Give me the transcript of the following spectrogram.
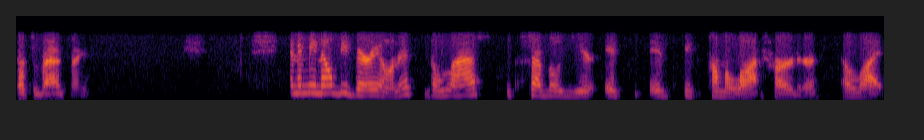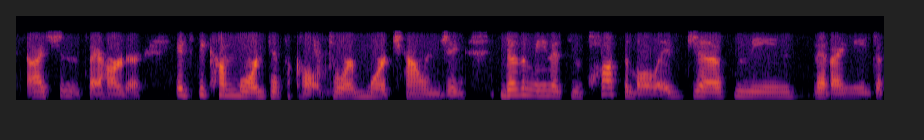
that's a bad thing. And I mean, I'll be very honest. The last several years, it it's become a lot harder. A lot. I shouldn't say harder. It's become more difficult or more challenging. It doesn't mean it's impossible. It just means that I need to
